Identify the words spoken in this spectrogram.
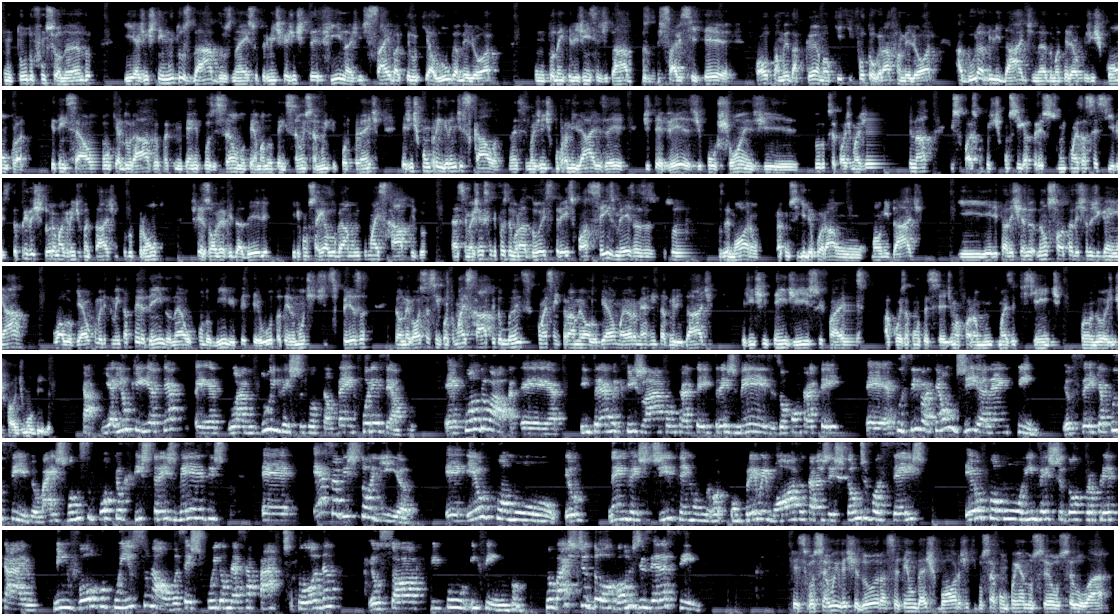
com tudo funcionando. E a gente tem muitos dados, né? Isso permite que a gente defina, a gente saiba aquilo que aluga melhor, com toda a inteligência de dados, a gente sabe se ter qual o tamanho da cama, o que, que fotografa melhor, a durabilidade né, do material que a gente compra, que tem que ser algo que é durável para que não tenha reposição, não tenha manutenção, isso é muito importante. E a gente compra em grande escala, né? Se a gente compra milhares aí de TVs, de colchões, de tudo que você pode imaginar, isso faz com que a gente consiga preços muito mais acessíveis. Então, para o investidor é uma grande vantagem, tudo pronto, resolve a vida dele, ele consegue alugar muito mais rápido. Né? Você imagina se ele fosse demorar dois, três, quatro, seis meses, as pessoas demoram para conseguir decorar um, uma unidade e ele está deixando, não só está deixando de ganhar o aluguel, como ele também está perdendo, né? O condomínio, IPTU, está tendo um monte de despesa. Então, o negócio é assim: quanto mais rápido, mais começa a entrar meu aluguel, maior a minha rentabilidade. A gente entende isso e faz a coisa acontecer de uma forma muito mais eficiente quando a gente fala de mobília. Tá, e aí eu queria até, é, do lado do investidor também, por exemplo, é, quando eu é, entrego e fiz lá, contratei três meses, ou contratei, é, é possível até um dia, né? Enfim, eu sei que é possível, mas vamos supor que eu fiz três meses. É, essa vistoria, é, eu como eu né, investi, tenho, comprei o um imóvel, está na gestão de vocês. Eu, como investidor proprietário, me envolvo com isso? Não. Vocês cuidam dessa parte toda. Eu só fico, enfim, no bastidor, vamos dizer assim. Se você é uma investidora, você tem um dashboard que você acompanha no seu celular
